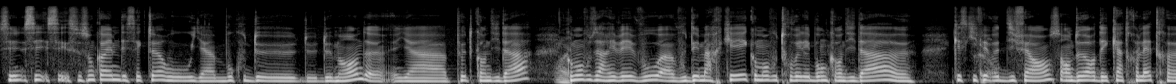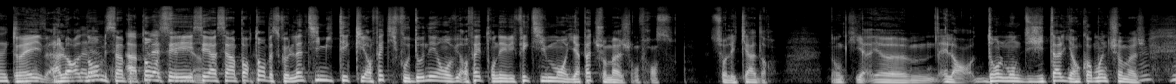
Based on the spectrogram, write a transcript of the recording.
C'est- c'est- c'est- ce sont quand même des secteurs où il y a beaucoup de, de demandes, il y a peu de candidats. Ouais. Comment vous arrivez, vous, à vous démarquer? Comment vous trouvez les bons candidats? Euh, Qu'est-ce qui fait votre différence en dehors des quatre lettres euh, qui Oui, restent alors non, mais c'est important, Place, c'est c'est bien. c'est assez important parce que l'intimité en fait, il faut donner envie. En fait, on est effectivement, il n'y a pas de chômage en France sur les cadres. Donc, il y a, euh, alors, dans le monde digital, il y a encore moins de chômage.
